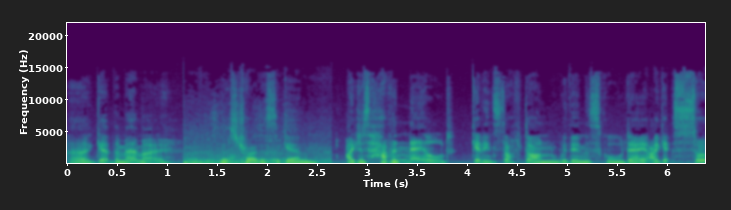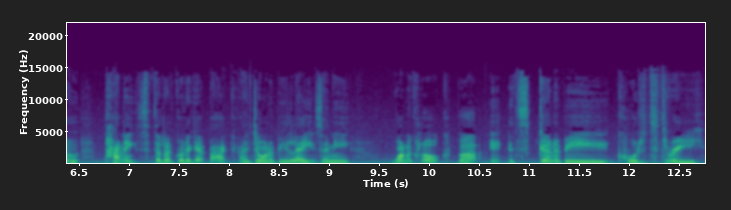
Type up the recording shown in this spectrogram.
uh, get the memo. Let's try this again. I just haven't nailed getting stuff done within the school day. I get so panicked that I've got to get back. I don't want to be late. It's only one o'clock, but it's gonna be quarter to three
